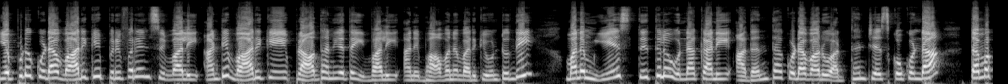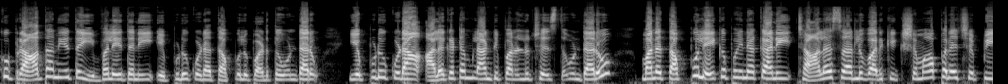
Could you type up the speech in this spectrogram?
ఎప్పుడు కూడా వారికే ప్రిఫరెన్స్ ఇవ్వాలి. అంటే వారికే ప్రాధాన్యత ఇవ్వాలి అనే భావన వారికి ఉంటుంది. మనం ఏ స్థితిలో ఉన్నా కానీ అదంతా కూడా వారు అర్థం చేసుకోకుండా తమకు ప్రాధాన్యత ఇవ్వలేదని ఎప్పుడూ కూడా తప్పులు పడుతూ ఉంటారు. ఎప్పుడూ కూడా అలగటం లాంటి పనులు చేస్తూ ఉంటారు. మన తప్పు లేకపోయినా కానీ చాలాసార్లు వారికి క్షమాపణ చెప్పి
